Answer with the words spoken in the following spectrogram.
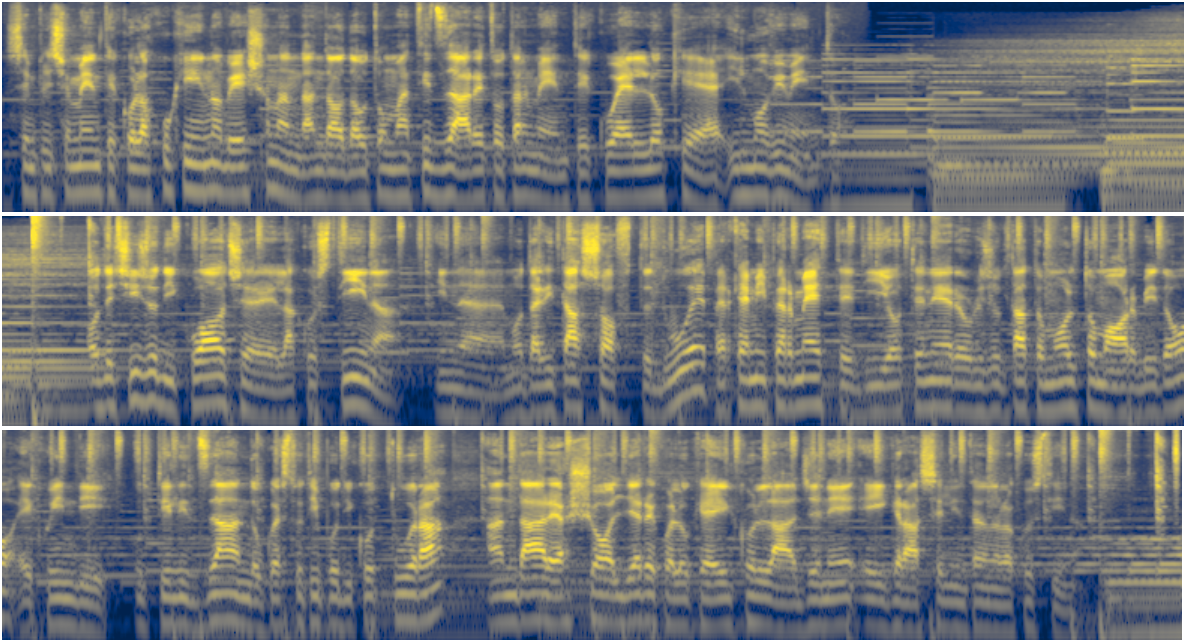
semplicemente con la Cooking Innovation andando ad automatizzare totalmente quello che è il movimento. Deciso di cuocere la costina in eh, modalità soft 2 perché mi permette di ottenere un risultato molto morbido e quindi utilizzando questo tipo di cottura andare a sciogliere quello che è il collagene e i grassi all'interno della costina.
